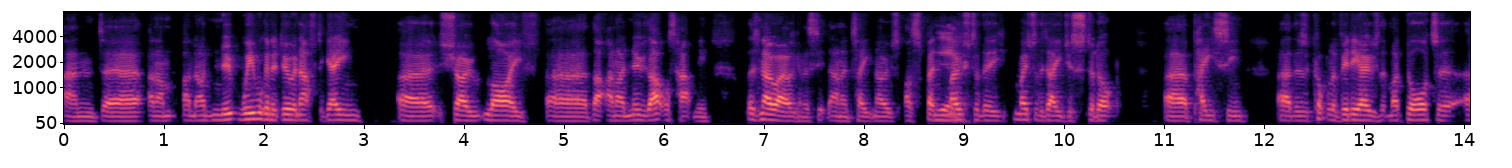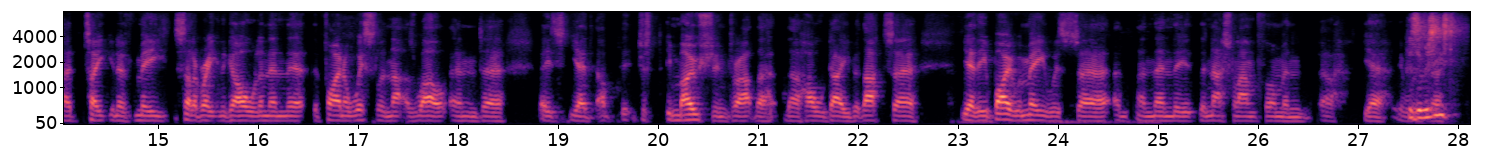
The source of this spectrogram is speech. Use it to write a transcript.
and uh, and I'm and I knew we were going to do an after game show live that, and I knew that was happening. There's no way I was going to sit down and take notes. I spent yeah. most of the most of the day just stood up, pacing. Uh, there's a couple of videos that my daughter had taken of me celebrating the goal, and then the, the final whistle and that as well. And uh, it's yeah, uh, just emotion throughout the, the whole day. But that uh, yeah, the abide with me was, uh, and, and, then the, the national anthem, and uh, yeah, because there was these,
